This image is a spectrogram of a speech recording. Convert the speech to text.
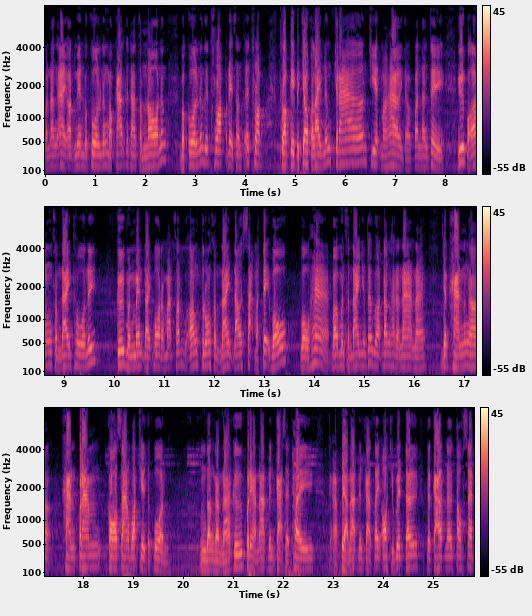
ប៉ុណ្ណឹងឯងអត់មានបកគលហ្នឹងមកកើតគឺថាសំណហ្នឹងបកគលហ្នឹងគឺធ្លាប់បដិសន្ធិធ្លាប់ធ្លាប់គេបញ្ចុះកន្លែងហ្នឹងច្រើនជាតិមកហើយតែប៉ុណ្ណឹងទេគឺព្រះអង្គសំដែងធัวនេះគឺមិនមែនដោយបរមត្តសតព្រះអង្គទ្រង់សំដែងដោយសមតិវោវោហាបើមិនសំដែងយ៉ាងទៅវាអត់ដឹងថាណាណាអញ្ចឹងខណ្ឌហ្នឹងខណ្ឌ5កសាងវត្តចេតពុនមិនដឹងថាណាគឺព្រះអនាតមានកសិទ្ធិព្រះអនាតមានកសិទ្ធិអស់ជីវិតទៅទៅកើតនៅតោសិត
